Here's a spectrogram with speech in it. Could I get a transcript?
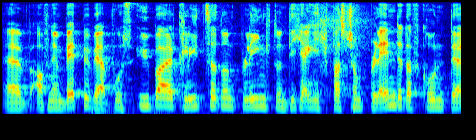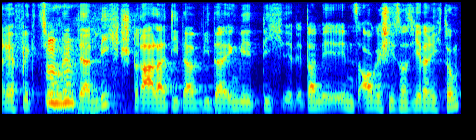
äh, auf einem Wettbewerb, wo es überall glitzert und blinkt und dich eigentlich fast schon blendet aufgrund der Reflexionen der Lichtstrahler, die da wieder irgendwie dich dann ins Auge schießen aus jeder Richtung,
